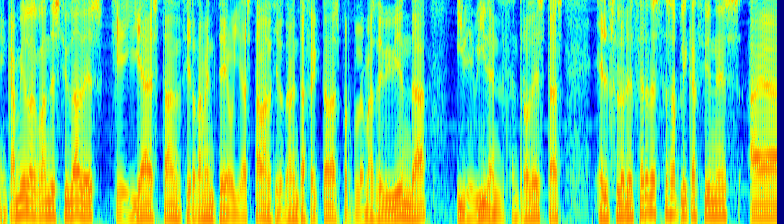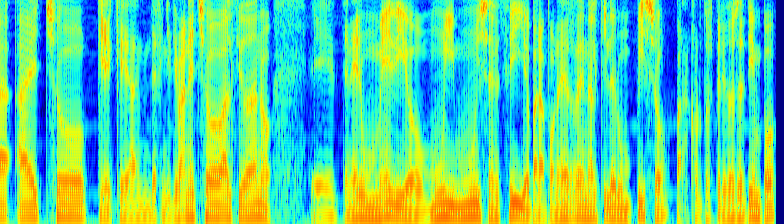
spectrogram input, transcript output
En cambio, las grandes ciudades, que ya están ciertamente o ya estaban ciertamente afectadas por problemas de vivienda y de vida en el centro de estas, el florecer de estas aplicaciones ha, hecho que, en definitiva han hecho al ciudadano eh, tener un medio muy muy sencillo para poner en alquiler un piso para cortos periodos de tiempo,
